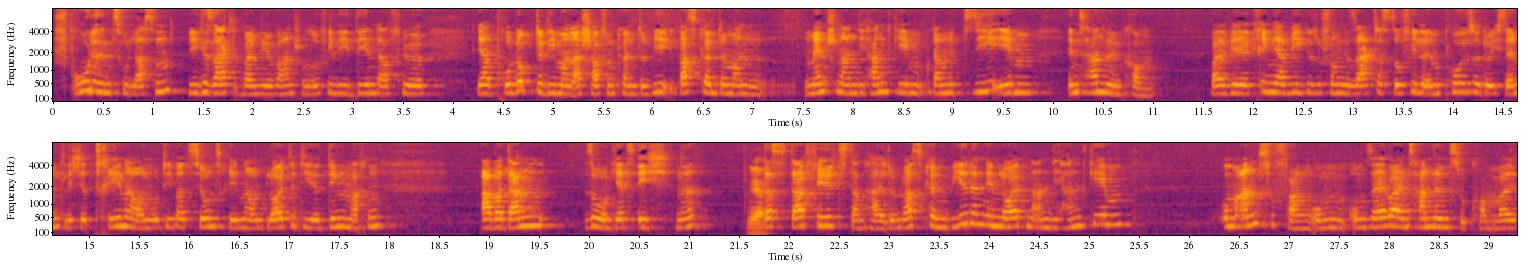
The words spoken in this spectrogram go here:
sprudeln zu lassen. Wie gesagt, bei mir waren schon so viele Ideen dafür, ja, Produkte, die man erschaffen könnte. Wie, was könnte man Menschen an die Hand geben, damit sie eben ins Handeln kommen? Weil wir kriegen ja, wie du schon gesagt hast, so viele Impulse durch sämtliche Trainer und Motivationstrainer und Leute, die ihr Ding machen. Aber dann, so, und jetzt ich, ne? Ja. Das, da fehlt es dann halt. Und was können wir denn den Leuten an die Hand geben, um anzufangen, um, um selber ins Handeln zu kommen? Weil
